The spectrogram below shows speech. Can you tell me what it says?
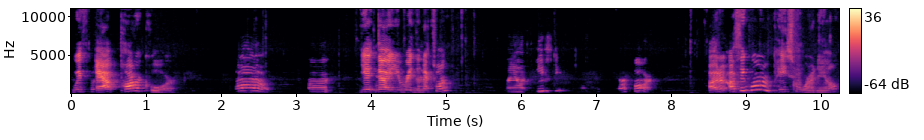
Without parkour. oh. Uh. Yeah. Now you read the next one. Lay on easy or hard. I don't. I think we're on peaceful right now.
